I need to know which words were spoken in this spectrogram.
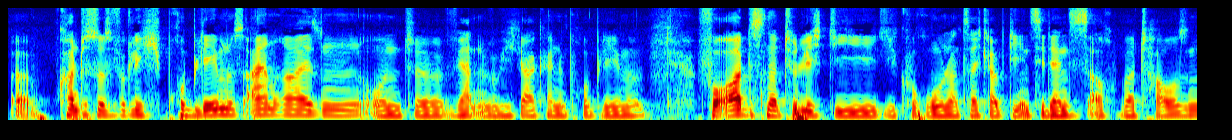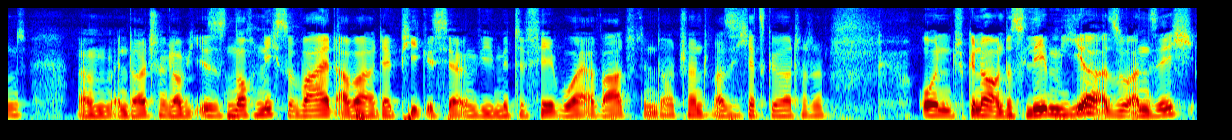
äh, konntest du es wirklich problemlos einreisen und äh, wir hatten wirklich gar keine Probleme. Vor Ort ist natürlich die, die Corona-Zeit, ich glaube, die Inzidenz ist auch über 1000. Ähm, in Deutschland, glaube ich, ist es noch nicht so weit, aber der Peak ist ja irgendwie Mitte Februar erwartet in Deutschland, was ich jetzt gehört hatte. Und genau, und das Leben hier, also an sich,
